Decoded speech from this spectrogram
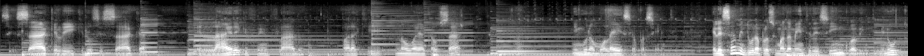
se saca el líquido, se saca el aire que fue inflado para que vaya a causar nenhuma moléstia ao paciente. O exame dura aproximadamente de 5 a 20 minutos.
